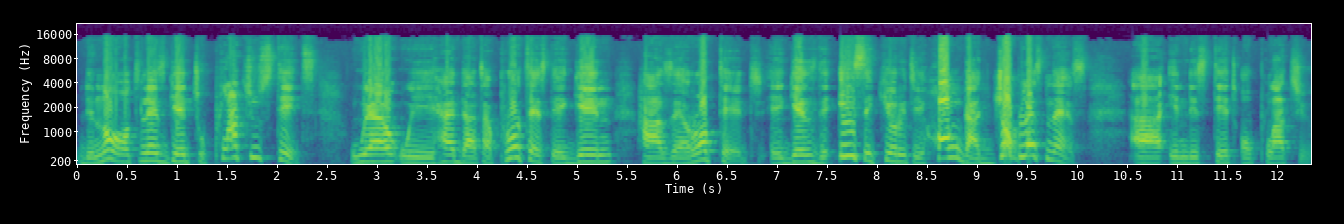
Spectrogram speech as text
the north let's get to plateau state where we heard that a protest again has erupted against the insecurity, hunger, joblessness uh, in the state of Plateau.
